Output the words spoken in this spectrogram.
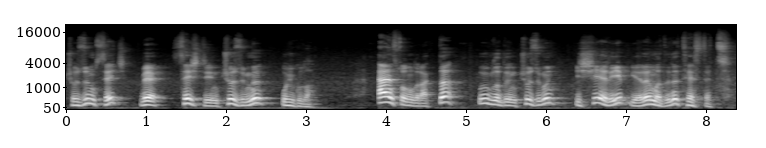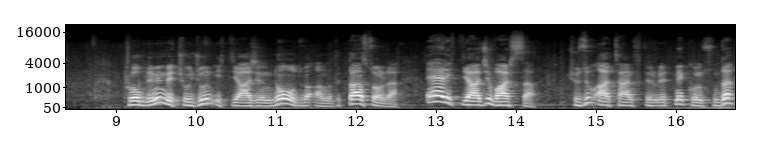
çözüm seç ve seçtiğin çözümü uygula. En son olarak da uyguladığın çözümün işe yarayıp yaramadığını test et. Problemin ve çocuğun ihtiyacının ne olduğunu anladıktan sonra eğer ihtiyacı varsa çözüm alternatifleri üretmek konusunda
